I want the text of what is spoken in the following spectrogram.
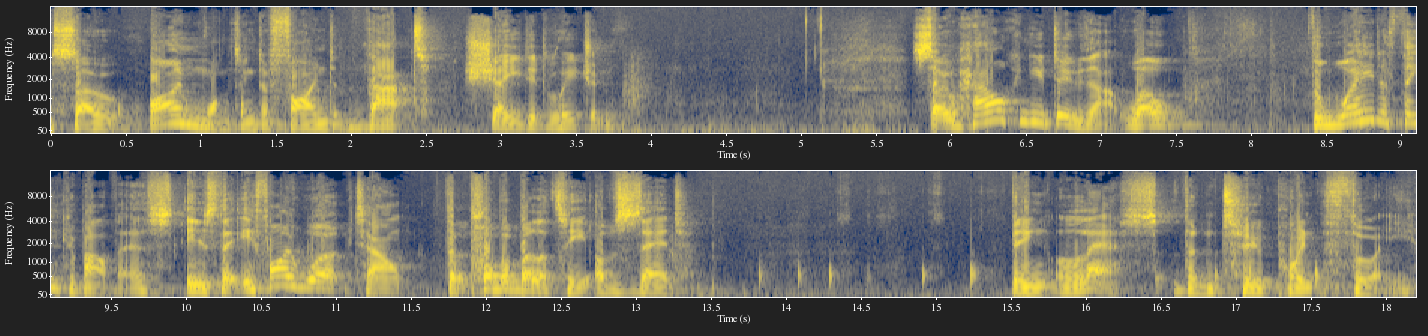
So I'm wanting to find that shaded region. So how can you do that? Well, the way to think about this is that if I worked out the probability of z being less than 2.3,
